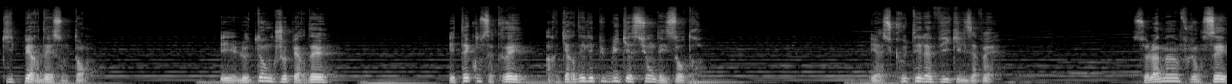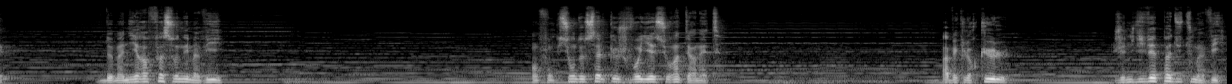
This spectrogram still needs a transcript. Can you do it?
qui perdait son temps. Et le temps que je perdais était consacré à regarder les publications des autres et à scruter la vie qu'ils avaient. Cela m'a influencé de manière à façonner ma vie en fonction de celle que je voyais sur Internet. Avec le recul, je ne vivais pas du tout ma vie.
